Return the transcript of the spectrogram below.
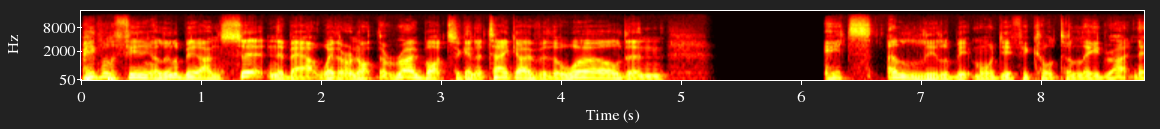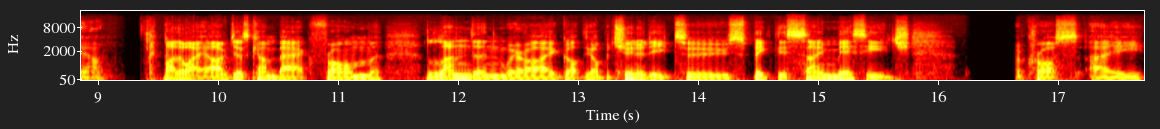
people are feeling a little bit uncertain about whether or not the robots are going to take over the world. And it's a little bit more difficult to lead right now. By the way, I've just come back from London where I got the opportunity to speak this same message across a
